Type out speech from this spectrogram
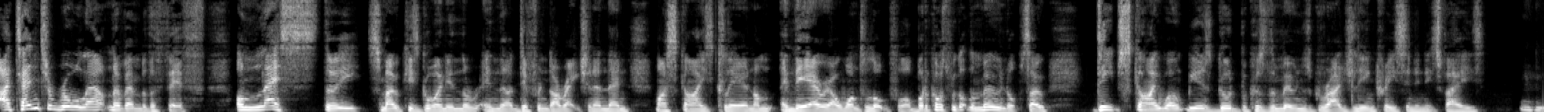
I tend to rule out November the 5th unless the smoke is going in the in the different direction and then my sky's clear and I'm in the area I want to look for. But of course we've got the moon up, so deep sky won't be as good because the moon's gradually increasing in its phase. Mm-hmm.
